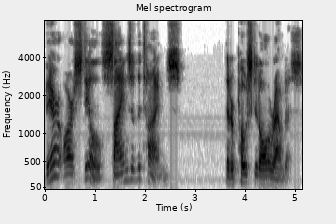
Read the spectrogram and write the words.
There are still signs of the times that are posted all around us,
